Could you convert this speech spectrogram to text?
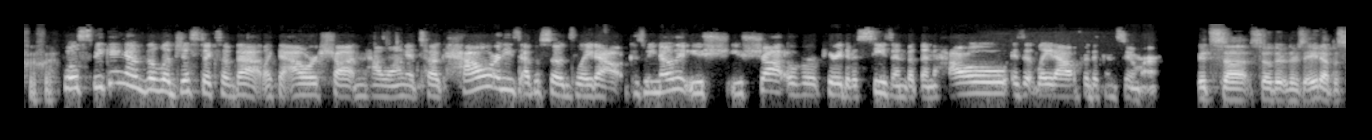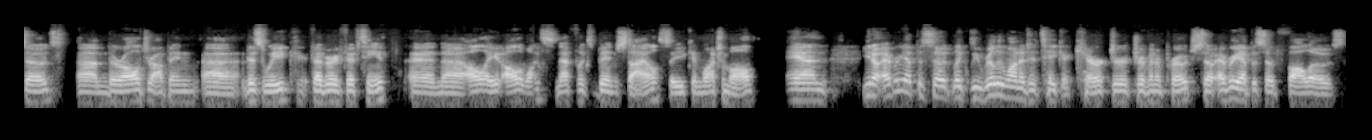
well, speaking of the logistics of that, like the hour shot and how long it took, how are these episodes laid out? Because we know that you sh- you shot over a period of a season, but then how is it laid out for the consumer? It's uh, so there, there's eight episodes. Um, they're all dropping uh, this week, February fifteenth, and uh, all eight all at once, Netflix binge style, so you can watch them all. And you know, every episode, like we really wanted to take a character-driven approach. So every episode follows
